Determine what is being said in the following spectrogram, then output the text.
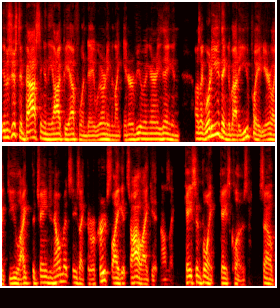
it was just in passing in the IPF one day. We weren't even like interviewing or anything. And I was like, "What do you think about it? You played here. Like, do you like the change in helmets?" And he's like, "The recruits like it, so I like it." And I was like, "Case in point, case closed." So,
